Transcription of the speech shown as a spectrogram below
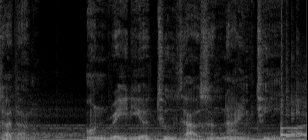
Kurt Adam on Radio 2019.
